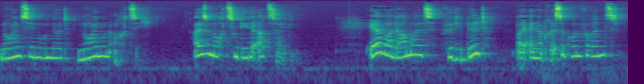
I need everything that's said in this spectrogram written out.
1989, also noch zu DDR-Zeiten. Er war damals für die Bild bei einer Pressekonferenz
